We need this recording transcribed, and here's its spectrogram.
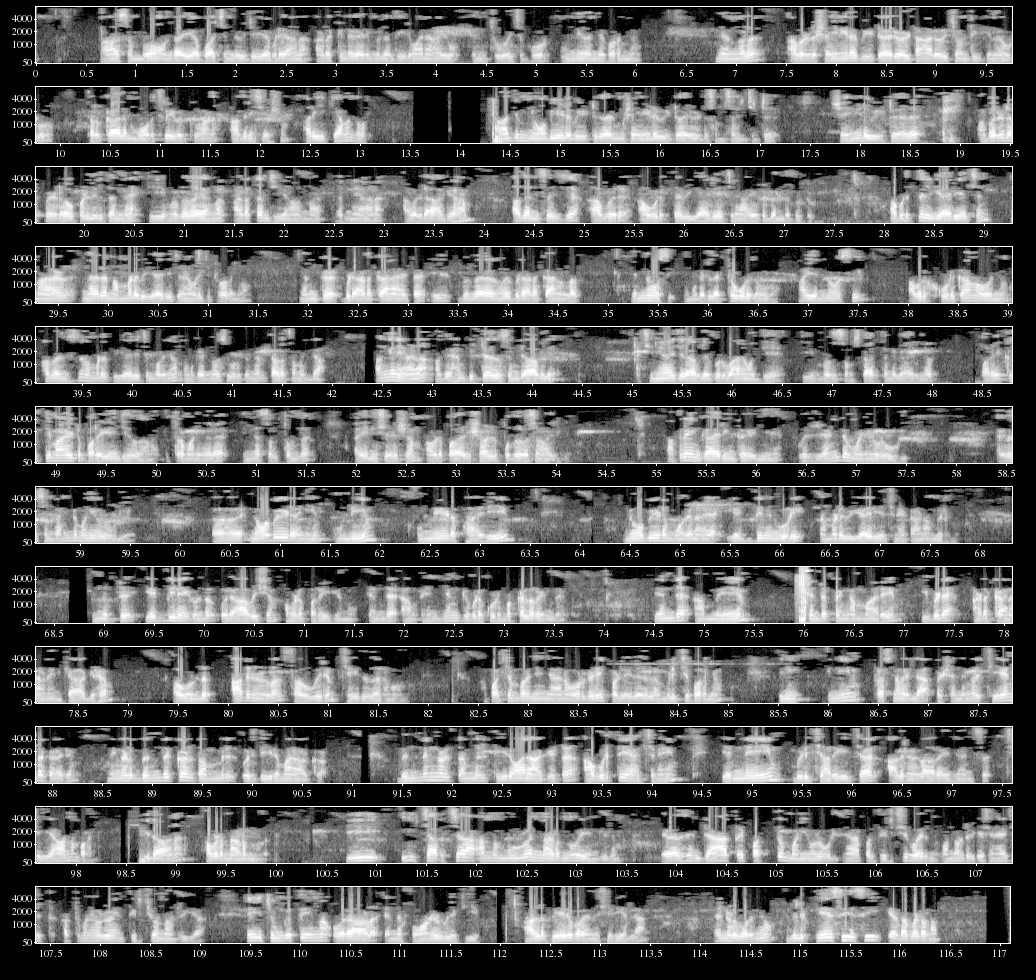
ആ സംഭവം ഉണ്ടായി. അപ്പോൾ അച്ഛൻ ചോദിച്ചു എവിടെയാണ്? അടക്കിന്റെ കാര്യമെല്ലാം തീരുമാനമായോ? എന്ന് ചോദിച്ചപ്പോൾ ഉണ്ണി തന്നെ പറഞ്ഞു ഞങ്ങൾ അവരുടെ ഷൈനിയുടെ വീട്ടുകാരുമായിട്ട് ആലോചിച്ചുകൊണ്ടിരിക്കുന്നേ ഉള്ളൂ. തൽക്കാലം മോർച്ചറി വെക്കുവാണ്. അതിനുശേഷം അറിയിക്കാമെന്ന് പറഞ്ഞു ആദ്യം നോബിയുടെ വീട്ടുകാരും ഷൈനിയുടെ വീട്ടുകാരുമായിട്ട് സംസാരിച്ചിട്ട് ഷൈനിയുടെ വീട്ടുകാർ അവരുടെ പെടവപ്പള്ളിയിൽ തന്നെ ഈ മൃതദേഹങ്ങൾ അടക്കം ചെയ്യണമെന്ന് തന്നെയാണ് അവരുടെ ആഗ്രഹം. അതനുസരിച്ച് അവർ അവിടുത്തെ വികാരിയച്ഛനുമായിട്ട് ബന്ധപ്പെട്ടു. അവിടുത്തെ വികാരിയച്ഛൻ നേരെ നമ്മുടെ വികാരിയച്ഛനെ വിളിച്ചിട്ട് പറഞ്ഞു ഞങ്ങൾക്ക് ഇവിടെ അടക്കാനായിട്ട് ഈ മൃതദേഹങ്ങൾ ഇവിടെ അടക്കാനുള്ള എൻ ഒ സി നമുക്കൊരു ലെറ്റർ കൊടുക്കുന്നത്. ആ എൻ ഒ സി അവർക്ക് കൊടുക്കാമെന്ന് പറഞ്ഞു. അതനുസരിച്ച് നമ്മുടെ വിചാരിച്ചും പറഞ്ഞു നമുക്ക് എൻ ഒ സി കൊടുക്കുന്നതിൽ തടസ്സമില്ല. അങ്ങനെയാണ് അദ്ദേഹം പിറ്റേ ദിവസം രാവിലെ ശനിയാഴ്ച രാവിലെ കുർബാന മധ്യേ ഈ മൃതസംസ്കാരത്തിന്റെ കാര്യങ്ങൾ പറയ കൃത്യമായിട്ട് പറയുകയും ചെയ്തതാണ്. ഇത്ര മണിവരെ ഇന്ന സ്ഥലത്തുണ്ട്. അതിനുശേഷം അവിടെ പാരിഷാൾ പൊതുദർശനമായിരിക്കും. അത്രയും കാര്യം കഴിഞ്ഞ് ഒരു രണ്ട് മണിയോടുകൂടി ഏകദേശം രണ്ട് മണിയോടുകൂടി നോബിയുടെ അനിയും ഉണ്ണിയും ഉണ്ണിയുടെ ഭാര്യയും നോബിയുടെ മകനായ എഡ്വിനും കൂടി നമ്മുടെ വികാരി അച്ഛനെ കാണാൻ വരുന്നു. എന്നിട്ട് എഡ്വിനെ കൊണ്ട് ഒരാവശ്യം അവിടെ പറയിക്കുന്നു എന്റെ ഞങ്ങൾക്ക് ഇവിടെ കുടുംബക്കലറുണ്ട് എന്റെ അമ്മയും എന്റെ പെങ്ങന്മാരെയും ഇവിടെ അടക്കാനാണ് എനിക്ക് ആഗ്രഹം. അതുകൊണ്ട് അതിനുള്ള സൗകര്യം ചെയ്തു തരണമെന്ന്. അപ്പം അച്ഛൻ പറഞ്ഞു ഞാൻ ഓൾറെഡി പള്ളിയിൽ ഇതെല്ലാം വിളിച്ചു പറഞ്ഞു. ഇനി ഇനിയും പ്രശ്നമില്ല. പക്ഷെ നിങ്ങൾ ചെയ്യേണ്ട കാര്യം നിങ്ങൾ ബന്ധുക്കൾ തമ്മിൽ ഒരു തീരുമാനമാക്കുക. ബന്ധുക്കൾ തമ്മിൽ തീരുമാനമാക്കിയിട്ട് അവിടുത്തെ അച്ഛനെയും എന്നെയും വിളിച്ചറിയിച്ചാൽ അതിനുള്ള അറേഞ്ച്മെന്റ്സ് ചെയ്യാമെന്നും പറഞ്ഞു. ഇതാണ് അവിടെ നടന്നത്. ഈ ഈ ചർച്ച അന്ന് മുഴുവൻ നടന്നു എങ്കിലും ഏകദേശം രാത്രി പത്ത് മണിയോടുകൂടി ഞാനിപ്പോൾ തിരിച്ചു പോയിരുന്നു വന്നുകൊണ്ടിരിക്കുക ശനിയാഴ്ച പത്ത് മണിയോട് കഴിഞ്ഞ് തിരിച്ചു വന്നുകൊണ്ടിരിക്കുക ഈ ചുങ്കത്തിൽ നിന്ന് ഒരാൾ എന്നെ ഫോണിൽ വിളിക്കുകയും ആളുടെ പേര് പറയുന്നത് ശരിയല്ല. എന്നോട് പറഞ്ഞു ഇതിൽ കെ സി സി ഇടപെടണം.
